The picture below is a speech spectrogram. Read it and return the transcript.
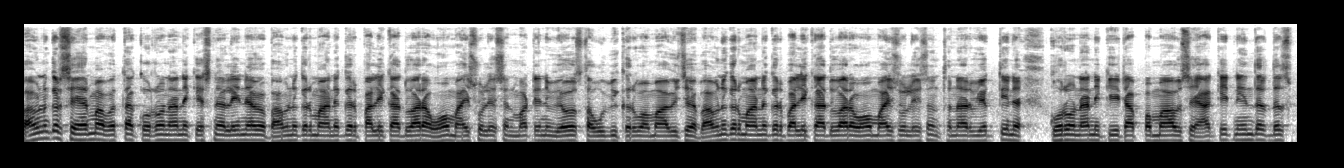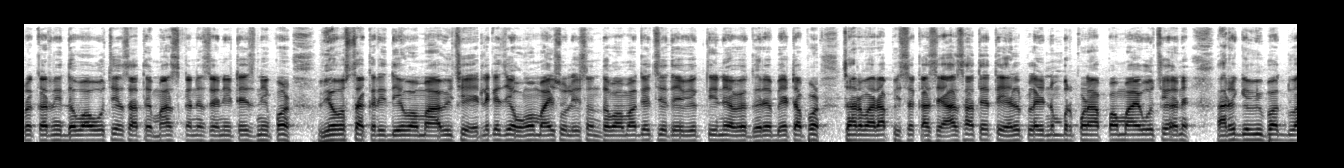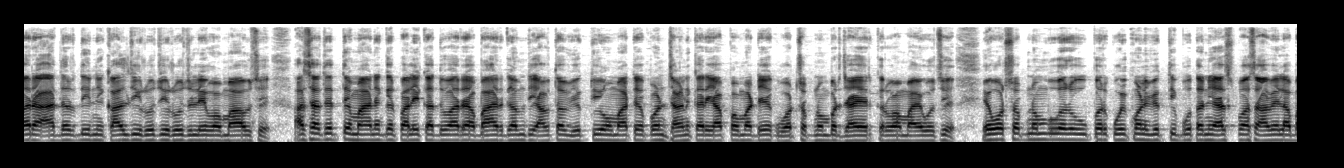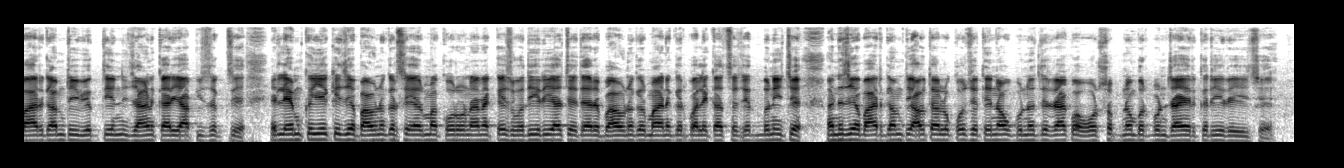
ભાવનગર શહેરમાં વધતા કોરોનાને કેસને લઈને હવે ભાવનગર મહાનગરપાલિકા દ્વારા હોમ આઇસોલેશન માટેની વ્યવસ્થા ઊભી કરવામાં આવી છે. ભાવનગર મહાનગરપાલિકા દ્વારા હોમ આઇસોલેશન થનાર વ્યક્તિને કોરોનાની કીટ આપવામાં આવશે. આ કીટની અંદર દસ પ્રકારની દવાઓ છે, સાથે માસ્ક અને સેનિટાઈઝની પણ વ્યવસ્થા કરી દેવામાં આવી છે. એટલે કે જે હોમ આઇસોલેશન થવા માગે છે તે વ્યક્તિને હવે ઘરે બેઠા પણ સારવાર આપી શકાશે. આ સાથે તે હેલ્પલાઇન નંબર પણ આપવામાં આવ્યો છે અને આરોગ્ય વિભાગ દ્વારા આ દર્દીની કાળજી રોજે રોજ લેવામાં આવશે. આ સાથે તે મહાનગરપાલિકા દ્વારા બહાર ગામથી આવતા વ્યક્તિઓ માટે પણ જાણકારી આપવા માટે એક વોટ્સઅપ નંબર જાહેર કરવામાં આવ્યો છે. એ વોટ્સઅપ નંબર ઉપર કોઈપણ વ્યક્તિ પોતાની આસપાસ આવેલા બહાર ગામથી વ્યક્તિની જાણકારી આપી શકશે. એટલે એમ કહીએ કે જે ભાવનગર શહેરમાં કોરોનાના કેસ વધી રહ્યા છે, ત્યારે ભાવનગર મહાનગરપાલિકા સચેત બની છે અને જે બહાર ગામથી આવતા લોકો છે, તેના ઉપર નજર રાખવા વોટ્સઅપ નંબર પણ જાહેર કરી રહી છે.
